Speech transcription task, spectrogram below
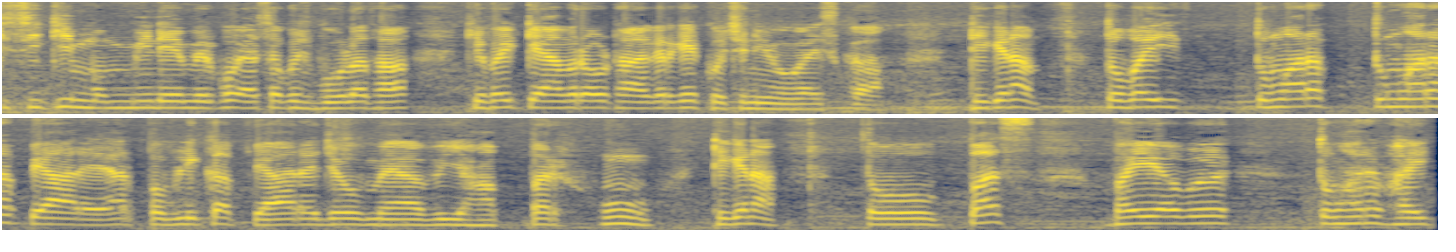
किसी की मम्मी ने मेरे को ऐसा कुछ बोला था कि भाई कैमरा उठा करके कुछ नहीं होगा इसका, ठीक है ना? तो भाई तुम्हारा तुम्हारा प्यार है यार पब्लिक का प्यार है जो मैं अभी यहाँ पर हूँ, ठीक है ना? तो बस भाई अब तुम्हारे भाई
